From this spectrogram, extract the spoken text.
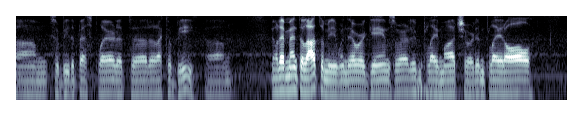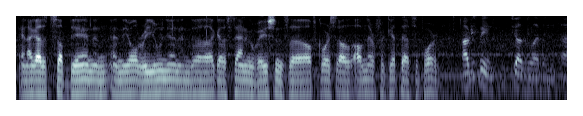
um, to be the best player that uh, that I could be. Um, you know that meant a lot to me when there were games where I didn't play much or I didn't play at all, and I got it subbed in and, and the old reunion and uh, I got a standing ovation. So of course I'll, I'll never forget that support. Obviously, in 2011, um,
